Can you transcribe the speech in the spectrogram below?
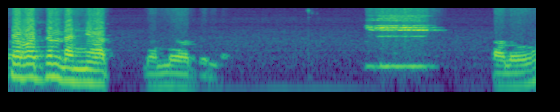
त्याबद्दल धन्यवाद धन्यवाद. हॅलो?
